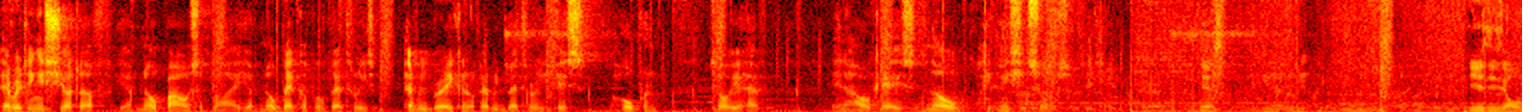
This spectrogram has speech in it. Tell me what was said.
everything is shut off, you have no power supply, you have no backup of batteries, every breaker of every battery is open, so you have, in our case, no ignition source. Yes. ESD zero.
